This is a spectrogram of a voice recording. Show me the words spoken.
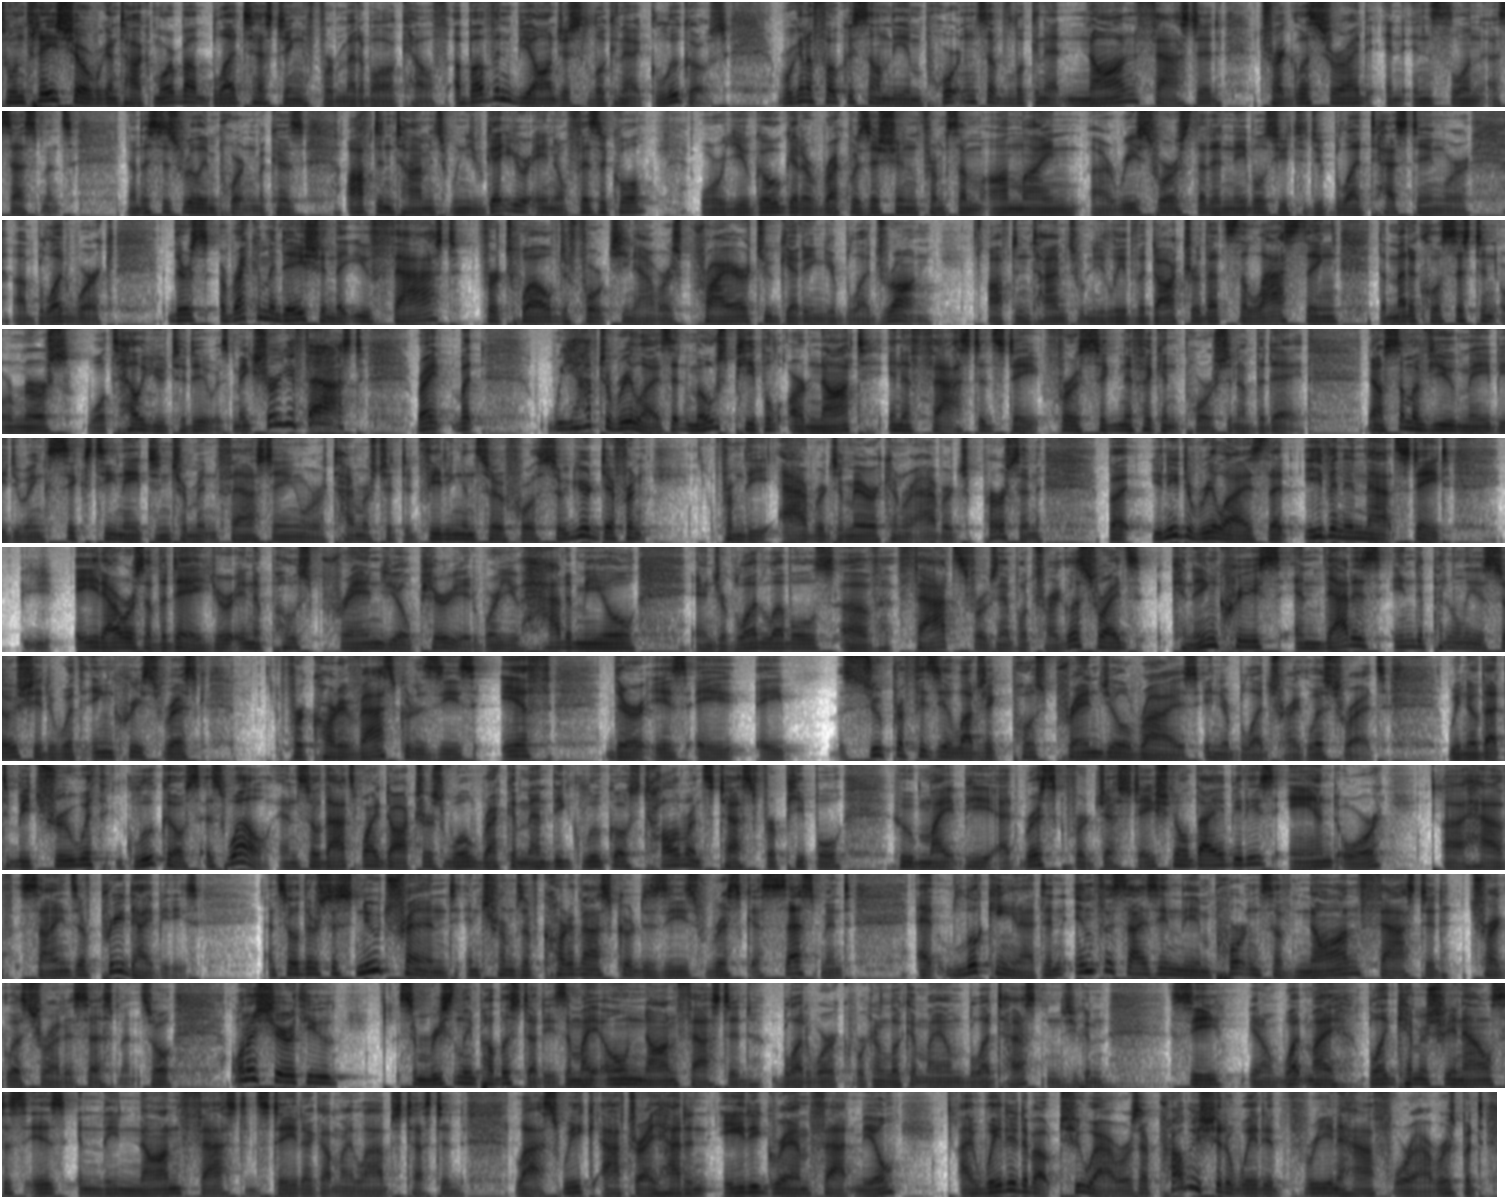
So, in today's show, we're going to talk more about blood testing for metabolic health. Above and beyond just looking at glucose, we're going to focus on the importance of looking at non fasted triglyceride and insulin assessments. Now, this is really important because oftentimes when you get your annual physical or you go get a requisition from some online uh, resource that enables you to do blood testing or uh, blood work, there's a recommendation that you fast for 12 to 14 hours prior to getting your blood drawn. Oftentimes, when you leave the doctor, that's the last thing the medical assistant or nurse will tell you to do is make sure you fast, right? But we have to realize that most people are not in a fasted state for a significant portion of the day. Now, some of you may be doing 16 8 intermittent fasting or time restricted feeding and so forth, so you're different from the average American or average person. But you need to realize that even in that state, eight hours of the day, you're in a postprandial period where you had a meal and your blood levels of fats, for example, triglycerides, can increase. And that is independently associated with increased risk for cardiovascular disease if there is a, a supraphysiologic postprandial rise in your blood triglycerides. We know that to be true with glucose as well. And so that's why doctors will recommend the glucose tolerance test for people who might be at risk for gestational diabetes and or uh, have signs of prediabetes. And so there's this new trend in terms of cardiovascular disease risk assessment at looking at and emphasizing the importance of non fasted triglyceride assessment. So I want to share with you some recently published studies in my own non-fasted blood work. We're going to look at my own blood test, and you can see, you know, what my blood chemistry analysis is in the non-fasted state. I got my labs tested last week after I had an 80 gram fat meal I waited about two hours. I probably should have waited three and a half, four hours, but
